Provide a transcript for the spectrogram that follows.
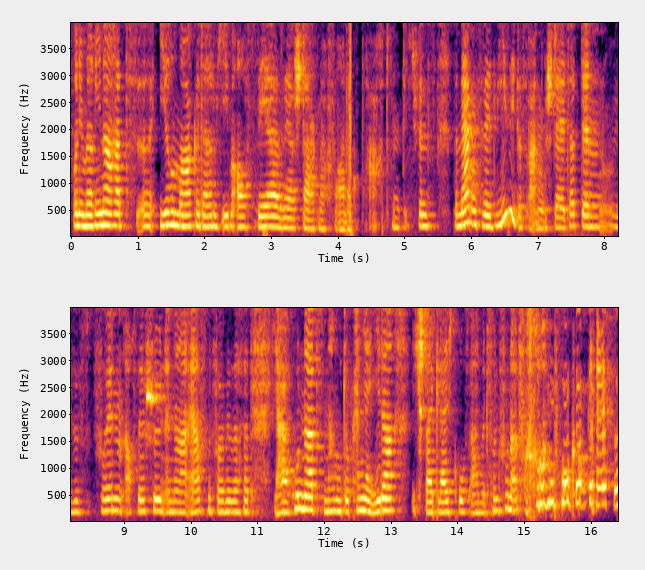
Und die Marina hat äh, ihre Marke dadurch eben auch sehr, sehr stark nach vorne gebracht. Und ich finde es bemerkenswert, wie sie das angestellt hat, denn wie sie es vorhin auch sehr schön in der ersten Folge gesagt hat, ja, 100 nach Motto kann ja jeder, ich steige gleich groß ein mit 500 Frauen pro Kongress.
